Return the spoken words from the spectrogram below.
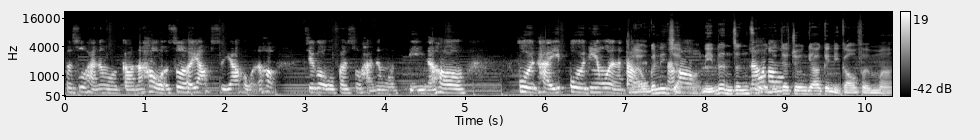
分数还那么高，然后我做的要死要活，然后结果我分数还那么低，然后不还不一定问得到。来，我跟你讲哦，你认真做，人家就应该要给你高分吗？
